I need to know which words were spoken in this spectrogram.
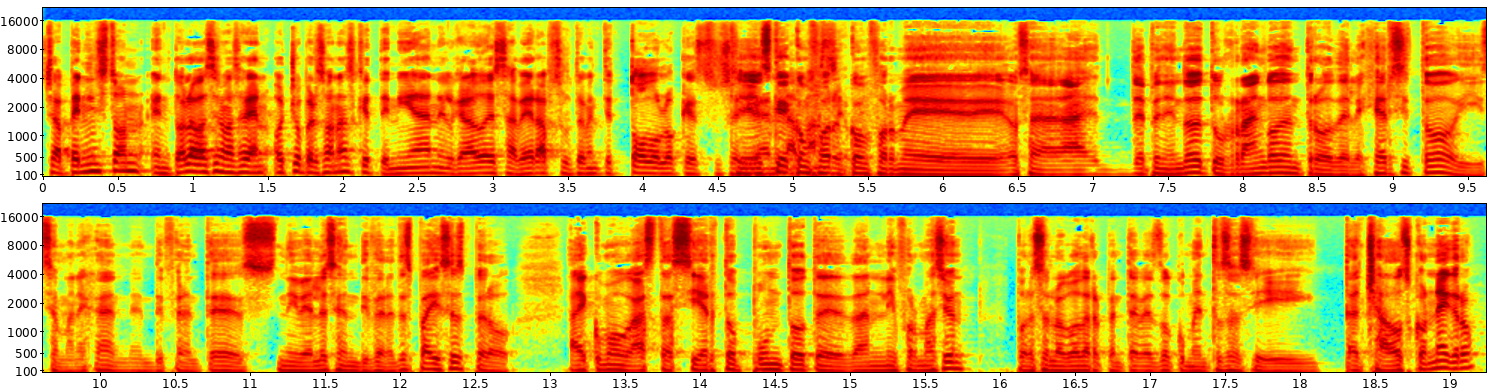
O sea, Pennington, en toda la base más habían ocho personas que tenían el grado de saber absolutamente todo lo que sucedía. Sí, es que conforme, o sea, dependiendo de tu rango dentro del ejército y se maneja en, diferentes niveles en diferentes países, pero hay como hasta cierto punto te dan la información. Por eso luego de repente ves documentos así tachados con negro.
